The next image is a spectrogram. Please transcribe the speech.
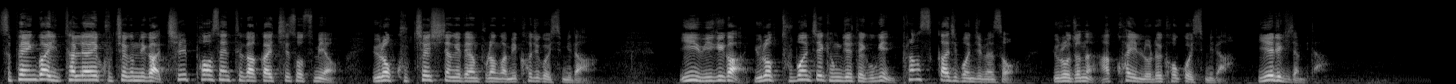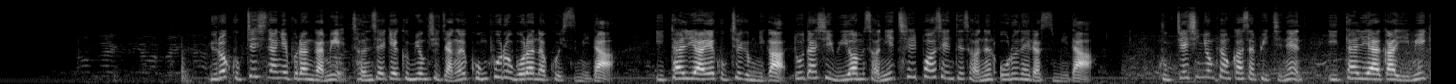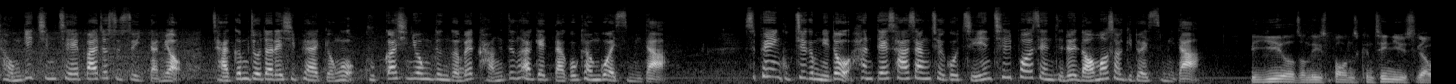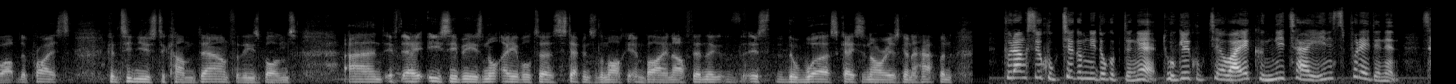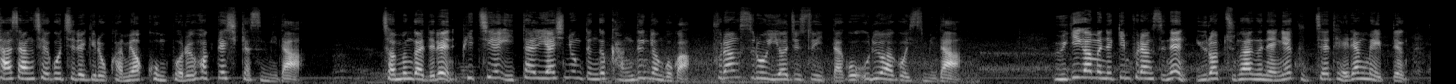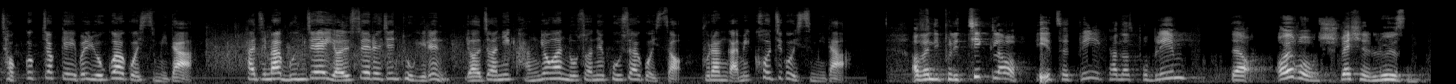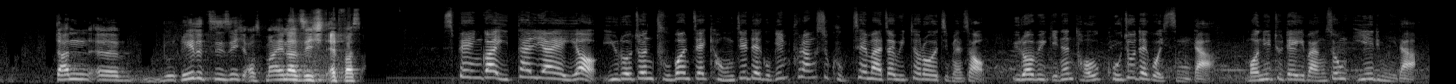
스페인과 이탈리아의 국채 금리가 7% 가까이 치솟으며 유럽 국채 시장에 대한 불안감이 커지고 있습니다. 이 위기가 유럽 두 번째 경제 대국인 프랑스까지 번지면서 유로존은 악화일로를 걷고 있습니다. 이혜리 기자입니다. 유럽 국채 시장의 불안감이 전 세계 금융 시장을 공포로 몰아넣고 있습니다. 이탈리아의 국채 금리가 또다시 위험선이 7%선을 오르내렸습니다. 국제신용평가사 피치는 이탈리아가 이미 경기 침체에 빠졌을 수 있다며 자금 조달에 실패할 경우 국가 신용 등급을 강등하겠다고 경고했습니다. 스페인 국채 금리도 한때 사상 최고치인 7%를 넘어서기도 했습니다. The yields on these bonds continues to go up. The price continues to come down for these bonds, and if the ECB is not able to step into the market and buy enough, then the, the worst case scenario is going to happen. 프랑스 국채 금리도 급등해 독일 국채와의 금리 차이인 스프레드는 사상 최고치를 기록하며 공포를 확대시켰습니다. 전문가들은 피치의 이탈리아 신용등급 강등 경고가 프랑스로 이어질 수 있다고 우려하고 있습니다. 위기감을 느낀 프랑스는 유럽 중앙은행의 국채 대량 매입 등 적극적 개입을 요구하고 있습니다. 하지만 문제의 열쇠를 진 독일은 여전히 강경한 노선을 고수하고 있어 불안감이 커지고 있습니다. Aber wenn die Politik glaubt, die EZB kann das Problem der Euro-Schwäche lösen, dann äh, redet sie sich aus meiner Sicht etwas 스페인과 이탈리아에 이어 유로존 두 번째 경제 대국인 프랑스 국채마저 위태로워지면서 유럽 위기는 더욱 고조되고 있습니다. 머니투데이 방송 이혜리입니다.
